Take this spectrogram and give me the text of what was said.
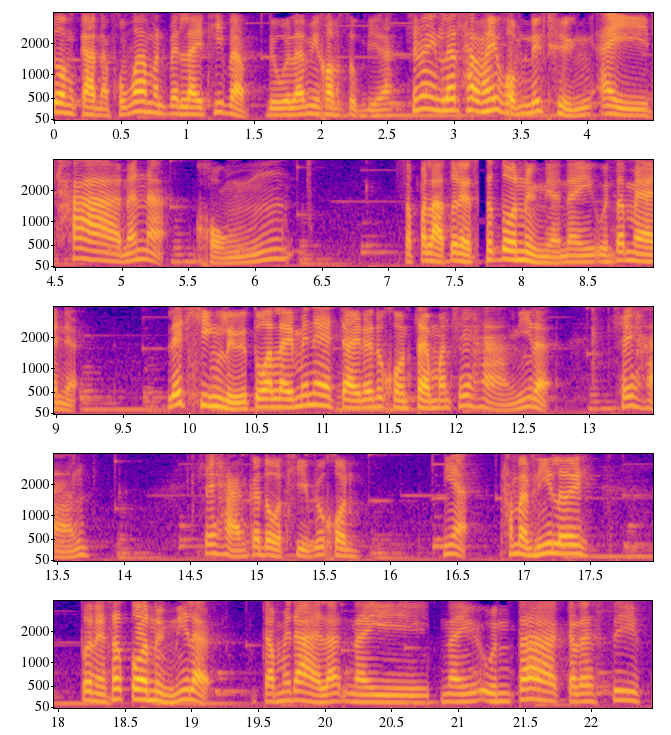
ร่วมกันอะผมว่ามันเป็นอะไรที่แบบดูแล้วมีความสุขดีนะใช่ไหมแล้วทำให้ผมนึกถึงไอ้ท่านั้นอะ ของ สัตว์ประหลาดตัวไหนสักตัวหนึ่งเนี่ยในอุลตร้าแมนเนี่ยเลดคิงหรือตัวอะไรไม่แน่ใจนะทุกคนแต่มันใช้หางนี่แหละ ใช้หาง ใช้หางกระโดดถีบทุกคน เนี่ยทำแบบนี้เลย ตัวไหนสักตัวหนึ่งนี่แหละจำไม่ได้แล้วในในอุลตร้ากาแล็กซี่ไฟ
